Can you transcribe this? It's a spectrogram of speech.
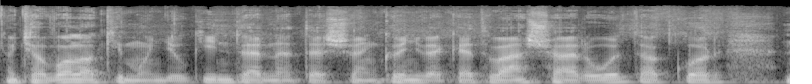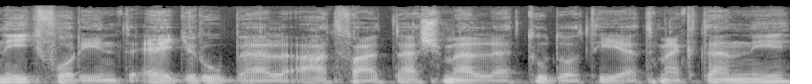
hogyha valaki mondjuk internetesen könyveket vásárolt, akkor 4 forint egy rubel átváltás mellett tudott ilyet megtenni.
